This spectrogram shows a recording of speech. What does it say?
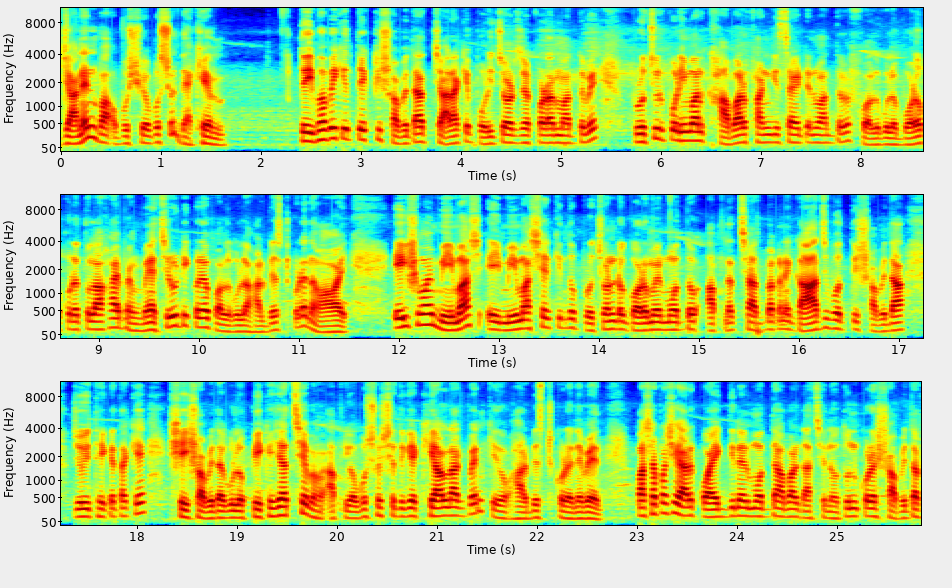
জানেন বা অবশ্যই অবশ্যই দেখেন। তো এইভাবে কিন্তু একটি সবেদার চারাকে পরিচর্যা করার মাধ্যমে প্রচুর পরিমাণ খাবার ফাঙ্গিসাইডের মাধ্যমে ফলগুলো বড় করে তোলা হয় এবং ম্যাচুরিটি করে ফলগুলো হারভেস্ট করে নেওয়া হয়। এই সময় মে মাস, এই মে মাসের কিন্তু প্রচণ্ড গরমের মধ্যে আপনার ছাদ বাগানে গাছ ভর্তি সবেদা যদি থেকে থাকে, সেই সবেদাগুলো পেকে যাচ্ছে এবং আপনি অবশ্যই সেদিকে খেয়াল রাখবেন কিন্তু হারভেস্ট করে নেবেন। পাশাপাশি আর কয়েকদিনের মধ্যে আবার গাছে নতুন করে সবেদার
